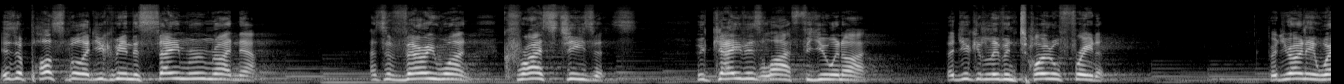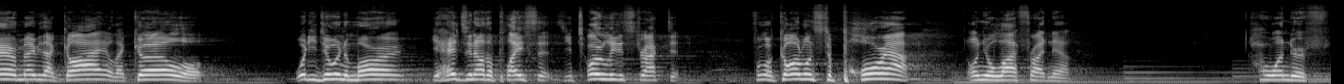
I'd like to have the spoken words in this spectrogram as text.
Is it possible that you could be in the same room right now as the very one, Christ Jesus, who gave his life for you and I, that you could live in total freedom? But you're only aware of maybe that guy or that girl or what are you doing tomorrow? Your head's in other places. You're totally distracted from what God wants to pour out on your life right now. I wonder if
